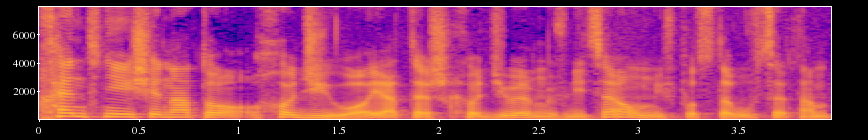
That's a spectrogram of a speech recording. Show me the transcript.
chętniej się na to chodziło. Ja też chodziłem w liceum i w podstawówce tam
